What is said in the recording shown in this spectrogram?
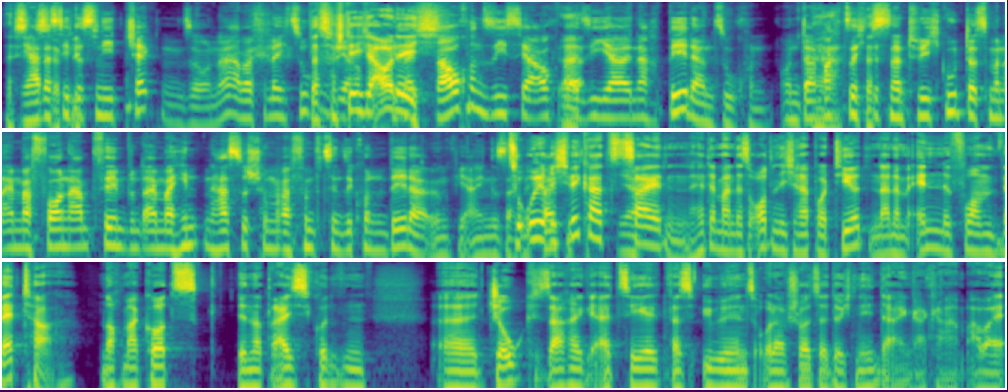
Das ja, dass sie das nie checken, so, ne? Aber vielleicht suchen Das sie verstehe ich auch vielleicht nicht. brauchen sie es ja auch, weil Ja. sie ja nach Bildern suchen. Und da Ja, macht sich das, das- natürlich gut, dass man einmal vorne abfilmt und einmal hinten hast du schon mal 15 Sekunden Bilder irgendwie eingesammelt. Zu Ulrich? Wickerts Ja. Zeiten hätte man das ordentlich reportiert und dann am Ende vorm Wetter noch mal kurz in einer 30 Sekunden äh, Joke-Sache erzählt, dass übrigens Olaf Scholz da durch den Hintereingang kam. Aber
